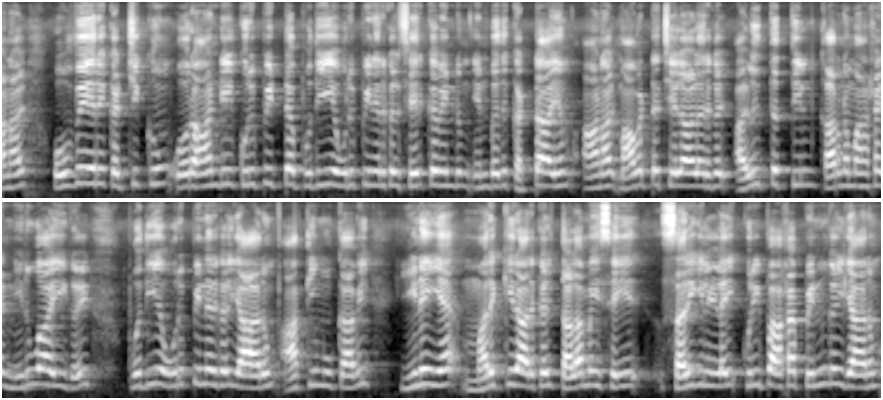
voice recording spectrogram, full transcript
ஆனால் ஒவ்வொரு கட்சிக்கும் ஒரு ஆண்டில் குறிப்பிட்ட புதிய உறுப்பினர்கள் சேர்க்க வேண்டும் என்பது கட்டாயம். ஆனால் மாவட்ட செயலாளர்கள் அழுத்தத்தின் காரணமாக நிர்வாகிகள் புதிய உறுப்பினர்கள் யாரும் அதிமுகவில் இணைய மறுக்கிறார்கள். தலைமை செய் சரியில்லை. குறிப்பாக பெண்கள் யாரும்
